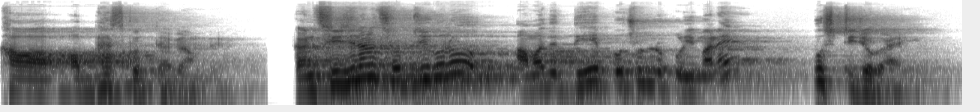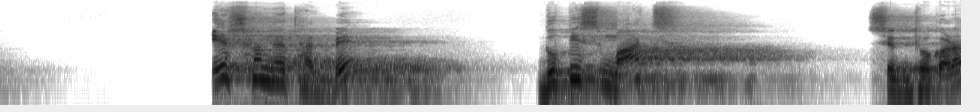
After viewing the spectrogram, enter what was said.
খাওয়া অভ্যাস করতে হবে আমাদের। কারণ সিজনাল সবজিগুলো আমাদের দেহে প্রচণ্ড পরিমাণে পুষ্টি যোগায়। এর সঙ্গে থাকবে দু পিস মাছ সিদ্ধ করা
